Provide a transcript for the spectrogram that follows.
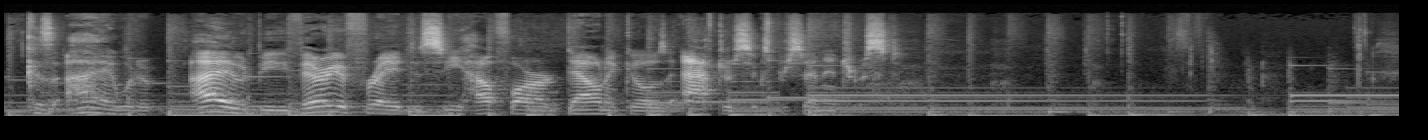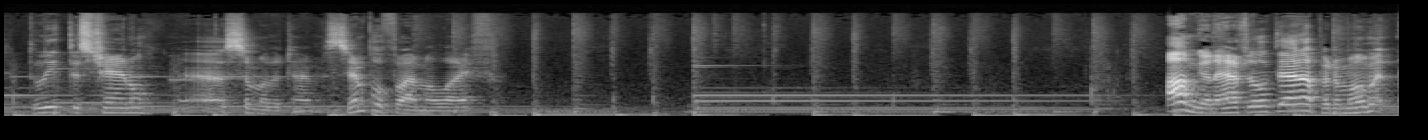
Because I would I would be very afraid to see how far down it goes after 6% interest. Delete this channel uh, some other time. Simplify my life. I'm gonna have to look that up in a moment.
